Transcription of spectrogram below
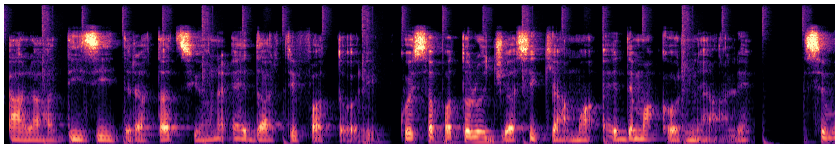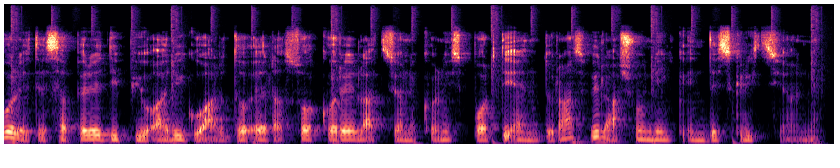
alla disidratazione ed altri fattori. Questa patologia si chiama edema corneale. Se volete sapere di più a riguardo e la sua correlazione con gli sport di endurance vi lascio un link in descrizione.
